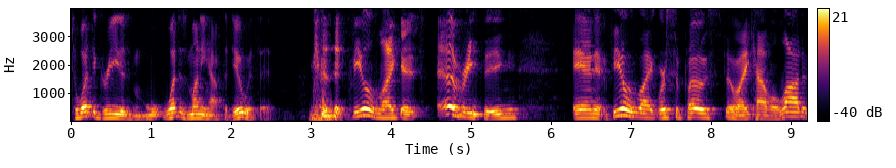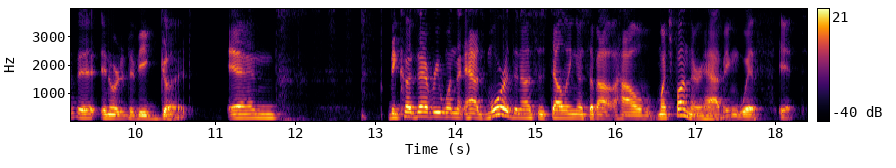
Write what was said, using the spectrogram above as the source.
to what degree does what does money have to do with it? Because it feels like it's everything and it feels like we're supposed to like have a lot of it in order to be good and because everyone that has more than us is telling us about how much fun they're having with it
